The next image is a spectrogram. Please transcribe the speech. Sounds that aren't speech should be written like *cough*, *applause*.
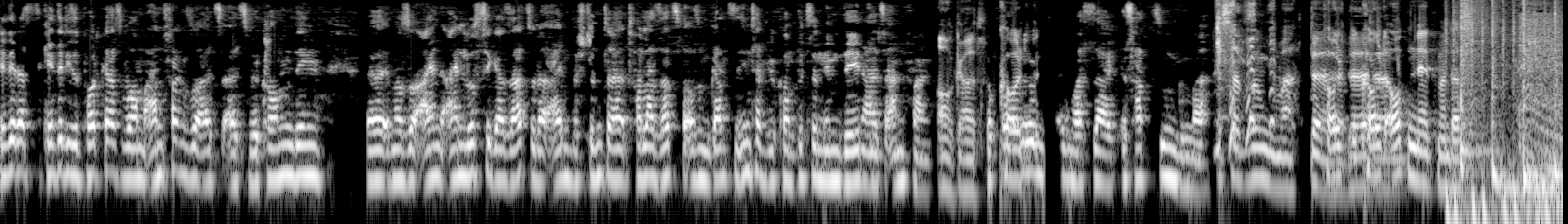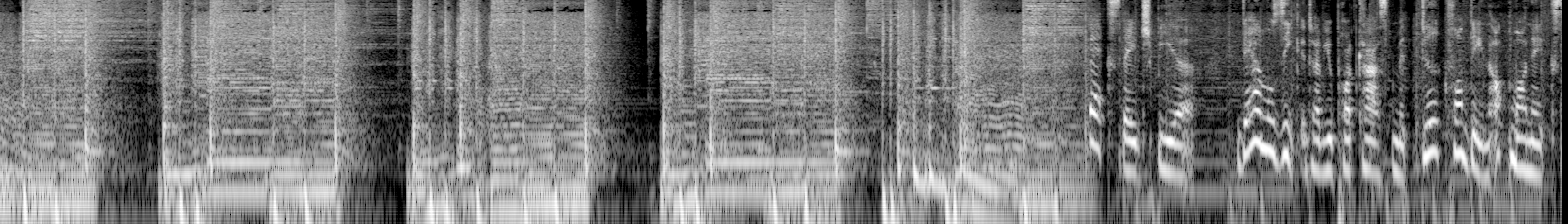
Kennt ihr das, kennt ihr diese Podcasts, wo am Anfang so als, als Willkommen-Ding äh, immer so ein, ein lustiger Satz oder ein bestimmter toller Satz aus dem ganzen Interview kommt, bitte nimm den als Anfang. Oh Gott. Bevor Cold- irgend- irgendwas sagt. Es hat Zoom gemacht. Das hat Zoom gemacht. *laughs* Cold, Cold Open nennt man das. Backstage Bier, der Musikinterview-Podcast mit Dirk von den Ogmonics.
